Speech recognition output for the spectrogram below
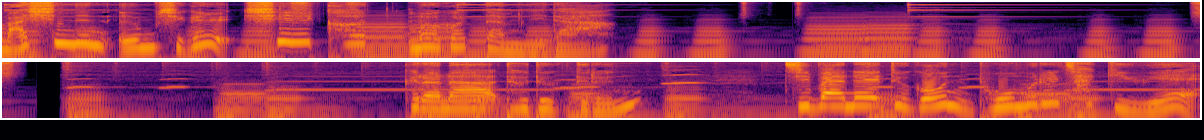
맛있는 음식을 실컷 먹었답니다. 그러나 도둑들은 집 안에 두고 온 보물을 찾기 위해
